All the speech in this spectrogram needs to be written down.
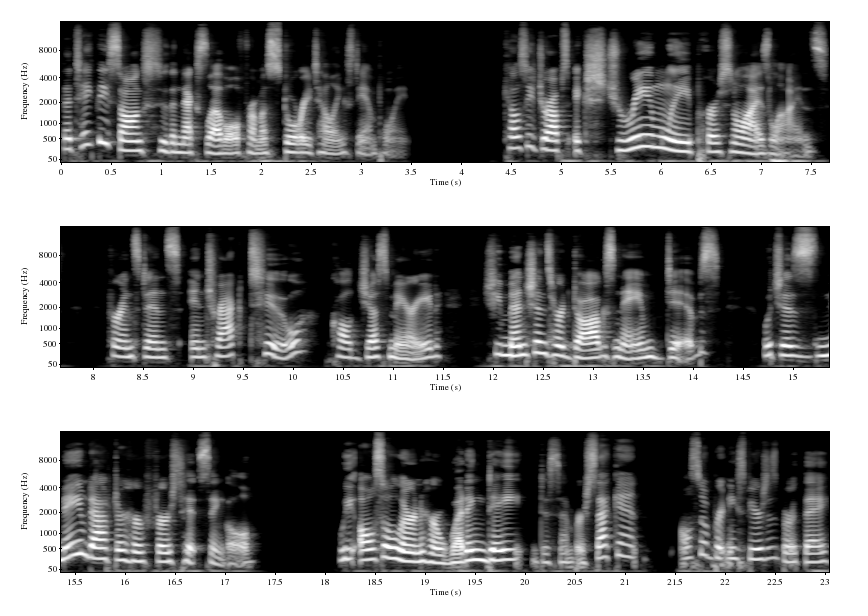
that take these songs to the next level from a storytelling standpoint. Kelsea drops extremely personalized lines. For instance, in track two, called Just Married, she mentions her dog's name, Dibs, which is named after her first hit single. We also learn her wedding date, December 2nd, also Britney Spears' birthday,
